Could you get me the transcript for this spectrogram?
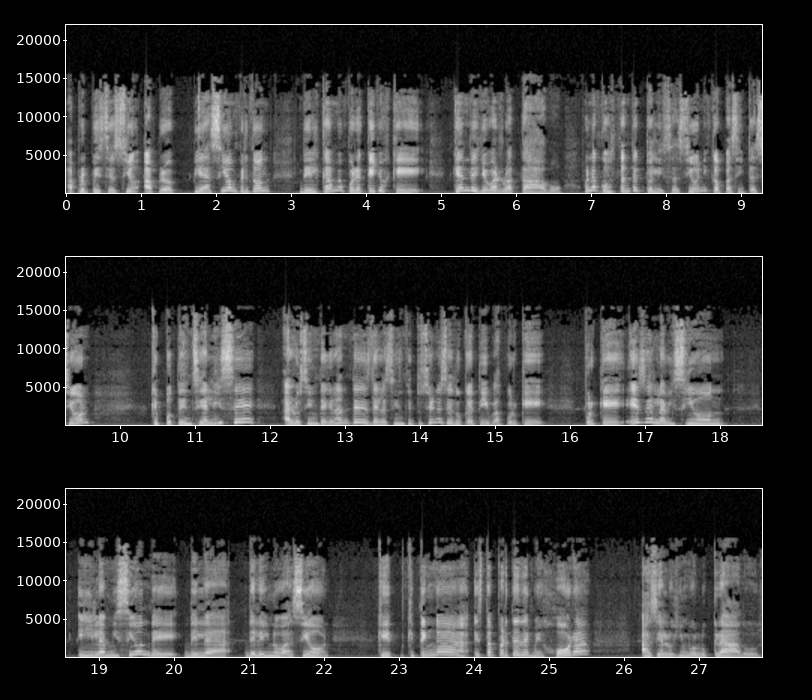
apropiación, apropiación perdón, del cambio por aquellos que, que han de llevarlo a cabo, una constante actualización y capacitación que potencialice a los integrantes de las instituciones educativas, porque, porque esa es la visión y la misión de, de, la, de la innovación, que, que tenga esta parte de mejora hacia los involucrados.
